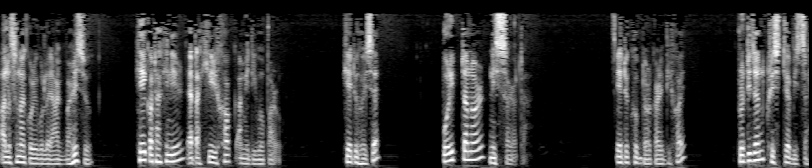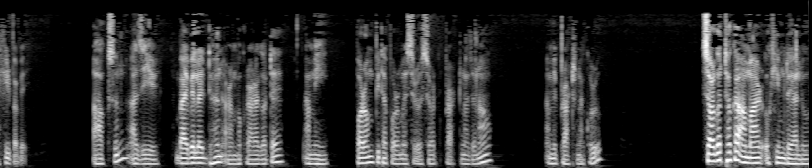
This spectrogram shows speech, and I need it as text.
আলোচনা কৰিবলৈ আগবাঢ়িছো সেই কথাখিনিৰ এটা শীৰ্ষক আমি দিব পাৰোঁ। সেইটো হৈছে পৰিত্ৰাণৰ নিশ্চয়তা। এইটো খুব দৰকাৰী বিষয়। প্ৰতিজন খ্ৰীষ্টীয় বিশ্বাসীৰ বাবে। আহকচোন আজিৰ বাইবেল অধ্যয়ন আৰম্ভ কৰাৰ আগতে আমি পৰম পিতা পৰমেশ্বৰৰ ওচৰত প্ৰাৰ্থনা জনাওঁ। আমি প্ৰাৰ্থনা কৰোঁ। স্বৰ্গত থকা আমাৰ অসীম দয়ালু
